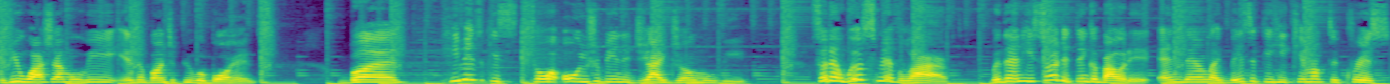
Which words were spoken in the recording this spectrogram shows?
If you watch that movie, it's a bunch of people with bald heads. But he basically told, oh, you should be in the G.I. Joe movie. So then Will Smith laughed. But then he started to think about it. And then, like, basically, he came up to Chris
